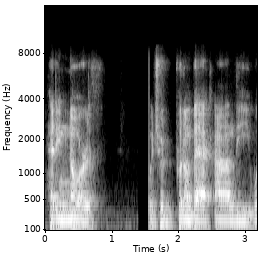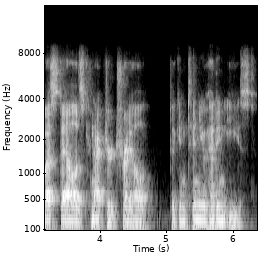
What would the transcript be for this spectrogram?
heading north, which would put them back on the West Allis Connector Trail to continue heading east.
